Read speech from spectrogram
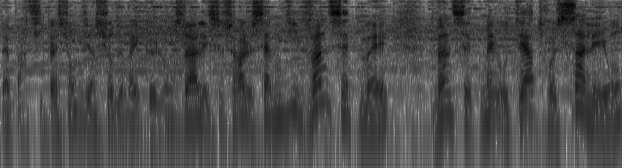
la participation bien sûr de Michael Lonsdale et ce sera le samedi 27 mai 27 mai au théâtre Saint-Léon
